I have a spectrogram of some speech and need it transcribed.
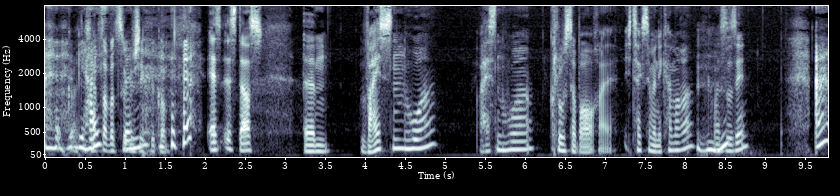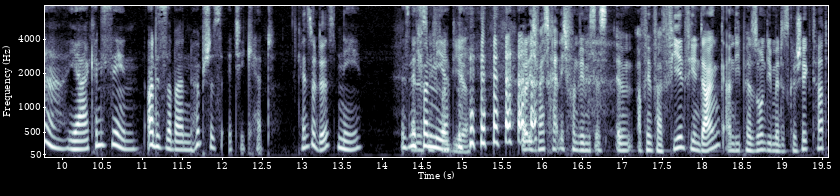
Oh Gott, Wie ich habe es aber es denn? zugeschickt bekommen. Es ist das ähm, Weißenhoher, Weißenhoher Klosterbrauerei. Ich zeig's dir mal in die Kamera. Mhm. Kann man das so sehen? Ah, ja, kann ich sehen. Oh, das ist aber ein hübsches Etikett. Kennst du das? Nee, ist Ja, nicht von mir. Von dir. Ich weiß gerade nicht, von wem es ist. Ähm, auf jeden Fall vielen, vielen Dank an die Person, die mir das geschickt hat.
